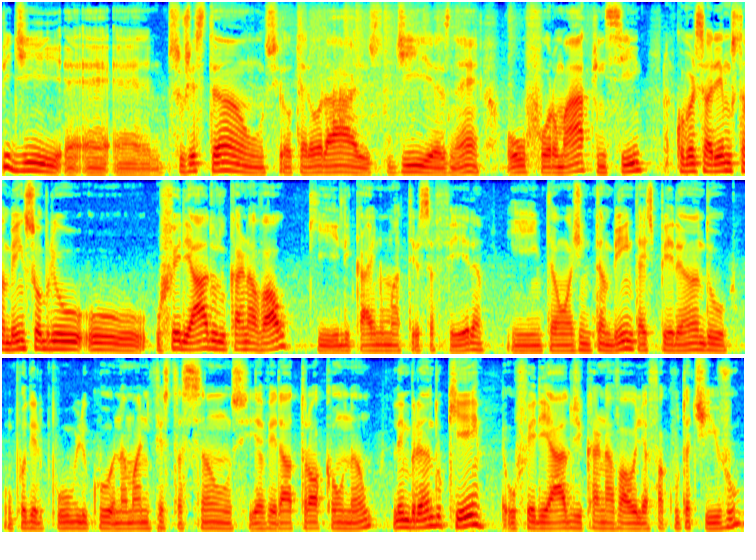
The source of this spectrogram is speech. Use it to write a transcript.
pedir é, é, é, sugestão, se altera horários, dias, né, ou formato em si. Conversaremos também sobre o, o, o feriado do carnaval, que ele cai numa terça-feira e então a gente também está esperando o poder público na manifestação se haverá troca ou não. Lembrando que o feriado de carnaval ele é facultativo,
